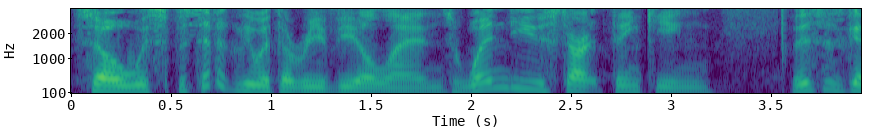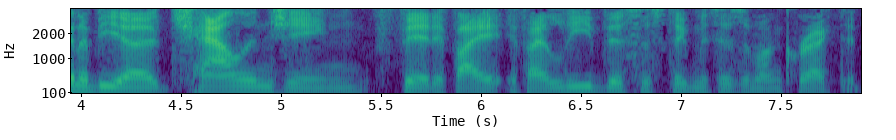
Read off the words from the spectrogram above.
So, with, specifically with a reveal lens, when do you start thinking this is going to be a challenging fit if I if I leave this astigmatism uncorrected?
